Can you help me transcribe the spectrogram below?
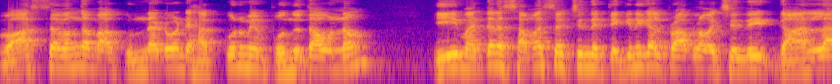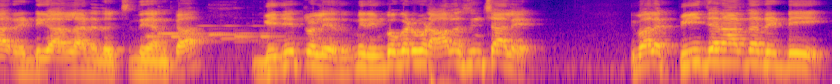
వాస్తవంగా మాకు ఉన్నటువంటి హక్కును మేము పొందుతూ ఉన్నాం. ఈ మధ్యన సమస్య వచ్చింది టెక్నికల్ ప్రాబ్లం వచ్చింది గాన్లా రెడ్డి గాన్లా అనేది వచ్చింది కనుక గెజెట్లో లేదు. మీరు ఇంకొకటి కూడా ఆలోచించాలి. ఇవాళ పి. జనార్దన్ రెడ్డి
